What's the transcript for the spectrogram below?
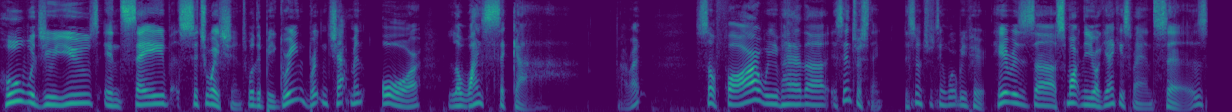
who would you use in save situations? Would it be Green, Britton, Chapman, or Loaisiga? All right. So far, we've had. Uh, it's interesting. It's interesting what we've heard. Here is uh, smart New York Yankees fan says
